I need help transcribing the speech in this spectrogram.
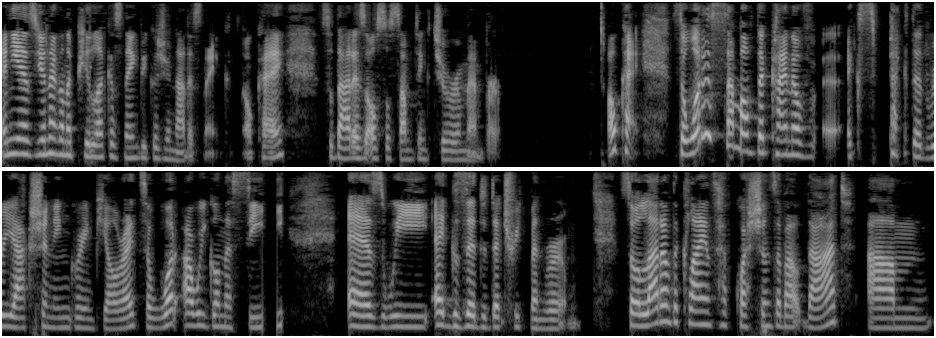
And yes, you're not gonna peel like a snake because you're not a snake. Okay, so that is also something to remember. Okay, so what is some of the kind of uh, expected reaction in green peel, right? So what are we gonna see as we exit the treatment room. So a lot of the clients have questions about that. Um,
